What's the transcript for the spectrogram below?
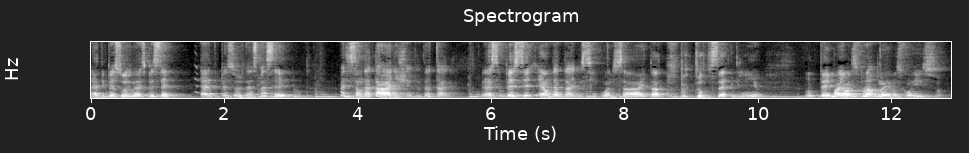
É de pessoas no SPC? É de pessoas no SPC. Mas isso é um detalhe, gente, um detalhe. SPC é um detalhe. Cinco anos sai, tá tudo certinho. Não tem maiores problemas com isso.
